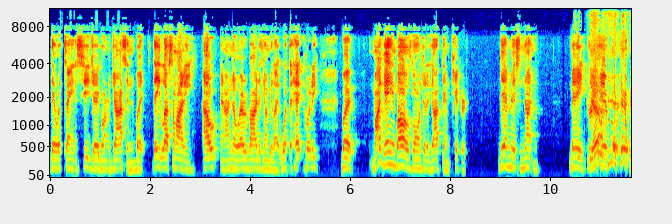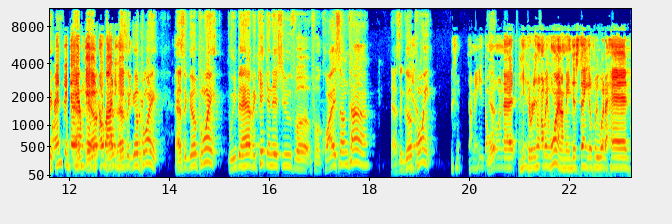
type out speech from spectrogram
they were saying CJ Gardner-Johnson, but they left somebody out, and I know everybody's gonna be like, "What the heck, hoodie?" But my game ball is going to the goddamn kicker. Didn't miss nothing. Made three yeah, yeah. win the damn game. Yep, Nobody. That's a good point. That's a good point. We've been having kicking issues for for quite some time. That's a good yep. point. I mean, he's the yep. only one that he's the reason why we won. I mean, just think if we would have had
